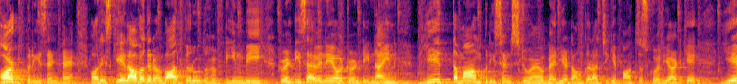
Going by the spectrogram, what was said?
हॉट प्रीसेंट हैं। और इसके अलावा अगर मैं बात करूँ तो फिफ्टीन बी ट्वेंटी ए और ट्वेंटी ये तमाम प्रीसेंट्स जो हैं बहरिया टाउन कराची के पाँच सौ स्क्वायर यार्ड के, ये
